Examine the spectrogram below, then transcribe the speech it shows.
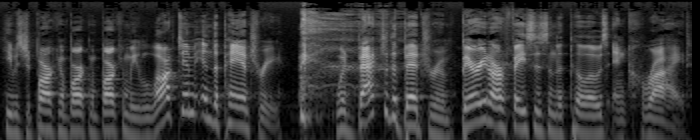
He was just barking, barking, barking. We locked him in the pantry, went back to the bedroom, buried our faces in the pillows, and cried.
